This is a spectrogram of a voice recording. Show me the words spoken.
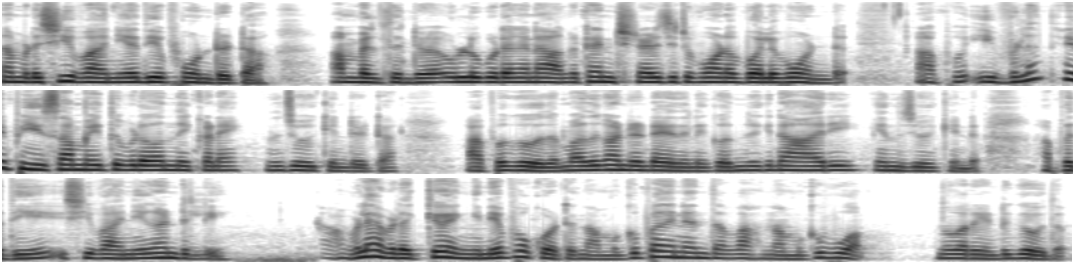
നമ്മുടെ ശിവാനി അധികം പോകുന്നുണ്ട് കേട്ടോ അമ്പലത്തിന്റെ ഉള്ളിൽ കൂടെ അങ്ങനെ ആകെ ടെൻഷൻ അടിച്ചിട്ട് പോണ പോലെ പോകുന്നുണ്ട് അപ്പോൾ ഇവളെന്തിനാ ഇപ്പോൾ ഈ സമയത്ത് ഇവിടെ വന്ന് നിൽക്കണേ എന്ന് ചോദിക്കണ്ട കേട്ടോ. അപ്പോൾ ഗൗതം അത് കണ്ടിട്ടുണ്ടായിരുന്നില്ല ഗൗതം ചോദിക്കുന്നത് ആര് എന്ന് ചോദിക്കണ്ട. അപ്പോൾ ദേ ശിവാനിയെ കണ്ടില്ലേ? അവൾ എവിടേക്കോ എങ്ങനെയോ പോക്കോട്ടെ. നമുക്കിപ്പോൾ അതിനെന്താ വാ? നമുക്ക് പോവാം എന്ന് പറയുന്നുണ്ട് ഗൗതം.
